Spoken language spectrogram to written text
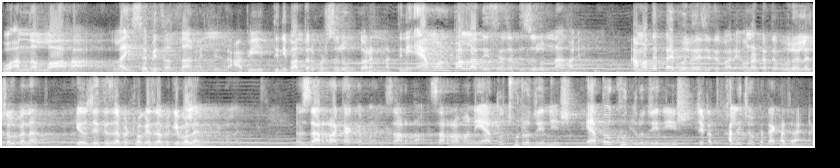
ও আন্নাল্লাহ লাইসা বিযাল্লামিন লিল আবিদ। তিনি বান্দার উপর জুলুম করেন না। তিনি এমন পাল্লা দিয়েছে যাতে জুলুম না হয়। আমাদেরটাই ভুল হয়ে যেতে পারে। ওনারটাতে ভুল হলে চলবে না। কেউ জিতে যাবে, ঠকে যাবে, কি বলেন? জাররা কাকে বলে? জাররা জাররা মানে এত ছোট জিনিস, এত ক্ষুদ্র জিনিস, যেটা খালি চোখে দেখা যায় না।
